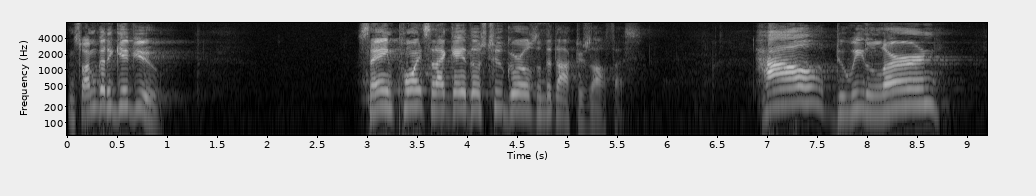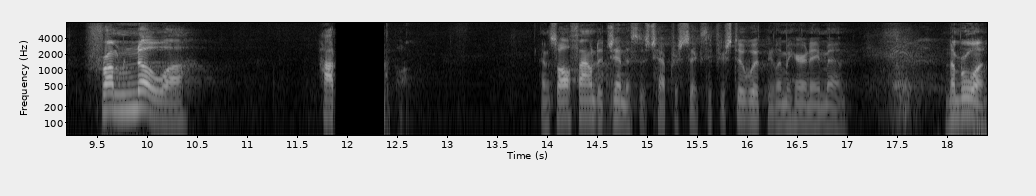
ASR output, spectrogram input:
And so I'm going to give you same points that I gave those two girls in the doctor's office. How do we learn from Noah how to be And it's all found in Genesis chapter 6. If you're still with me, let me hear an amen. Number one.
